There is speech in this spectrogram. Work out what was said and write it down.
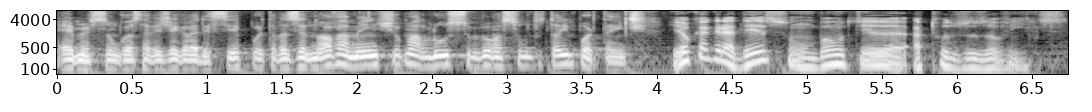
Emerson, gostaria de agradecer por trazer novamente uma luz sobre um assunto tão importante. Eu que agradeço, um bom dia a todos os ouvintes.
